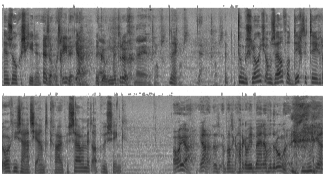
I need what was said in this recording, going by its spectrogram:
En zo geschieden. En zo geschieden. Ja, Ja, dan kun je ook niet meer terug. Nee, dat klopt. Nee. Dat klopt. Nee. Dat klopt. Toen besloot je om zelf wat dichter tegen de organisatie aan te kruipen, samen met Ab Russink. Oh ja, ja dat was, ik- had ik alweer bijna verdrongen. ja.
